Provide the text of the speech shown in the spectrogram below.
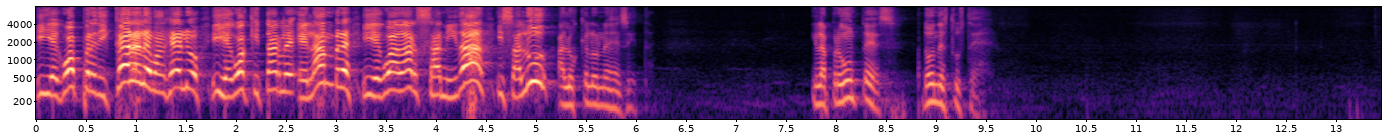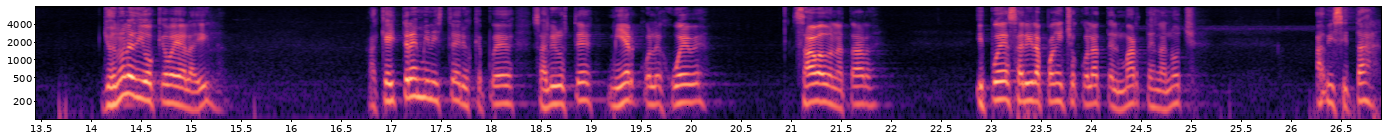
y llegó a predicar el Evangelio y llegó a quitarle el hambre y llegó a dar sanidad y salud a los que lo necesitan. Y la pregunta es, ¿dónde está usted? Yo no le digo que vaya a la isla. Aquí hay tres ministerios que puede salir usted miércoles, jueves, sábado en la tarde. Y puede salir a pan y chocolate el martes en la noche a visitar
